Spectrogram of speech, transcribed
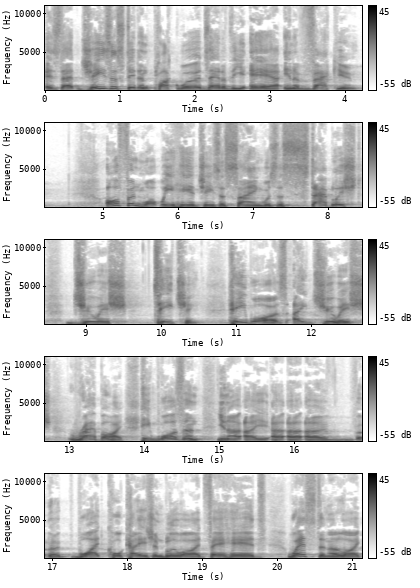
is that Jesus didn't pluck words out of the air in a vacuum. Often what we hear Jesus saying was established Jewish teaching. He was a Jewish rabbi. He wasn't, you know, a, a, a, a white, Caucasian, blue eyed, fair haired Westerner like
